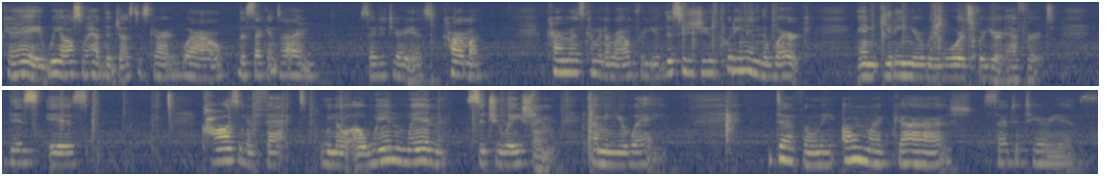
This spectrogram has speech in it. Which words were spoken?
Okay, we also have the Justice card. Wow, the second time. Sagittarius. Karma. Karma is coming around for you. This is you putting in the work and getting your rewards for your effort. This is cause and effect. You know, a win-win situation coming your way. Definitely. Oh my gosh. Sagittarius.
